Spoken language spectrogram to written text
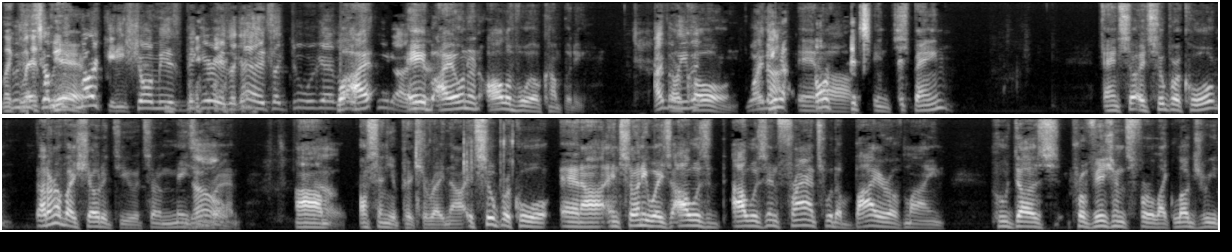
like He was in last some week? big Yeah. market. He's showing me this big area. He's like, hey, it's like, dude, we're gonna have Well, I, food out Abe, here. I own an olive oil company I or believe it. co-own Why You not? know- in Oh, uh, it's- in Spain, and so it's super cool. I don't know if I showed it to you. It's an amazing No. brand. Um, No. I'll send you a picture right now. It's super cool. And uh, and so, anyways, I was I was in France with a buyer of mine who does provisions for like luxury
